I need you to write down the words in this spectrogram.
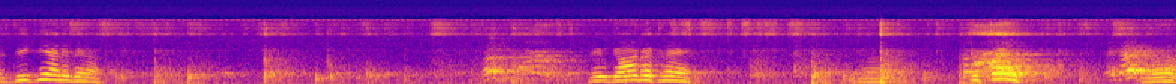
नज़दीक नहीं आने देना। गार्ड रखना हाँ, ऊपर। हाँ।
